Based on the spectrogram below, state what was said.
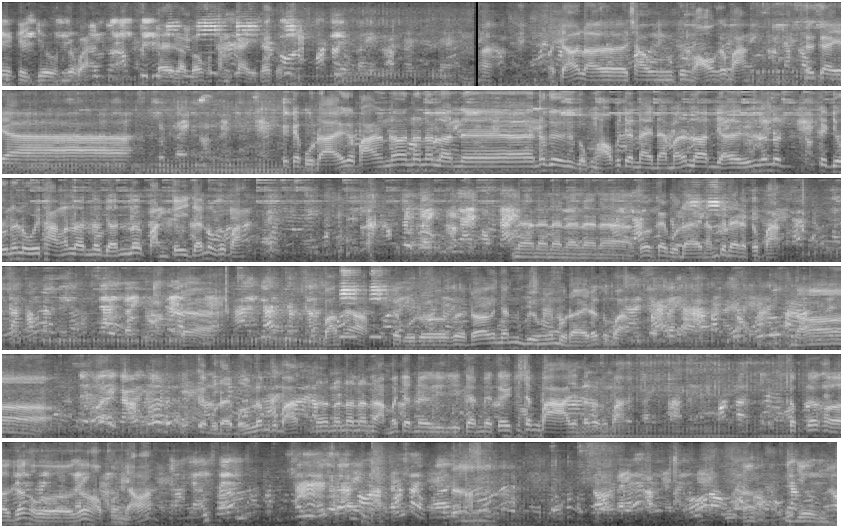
cái cây dương các bạn? Đây là có một thân cây đó các à, mà trở lại sau tôi ngộ các bạn. Cái cây à, cái cây bù đề các bạn nó nó nó lên à, nó cứ gụng hộp ở trên này nè mà nó lên giờ nó, nó cái dương nó nuôi thằng nó lên nó giờ nó bành chi trở luôn các bạn. Nè nè nè nè nè nè có cây bù đề nằm trên đây nè các bạn. Yeah bạn thấy không cái đồ rồi đó cái nhánh viên cái bộ đề đó các bạn nó cái bộ đề bự lắm các bạn nó nó nó, nó nằm ở trên trên cái cái chân ba trên đó các bạn cấp cái cái cái hồ cái hộp còn nhỏ đó. Đó, cái dương này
